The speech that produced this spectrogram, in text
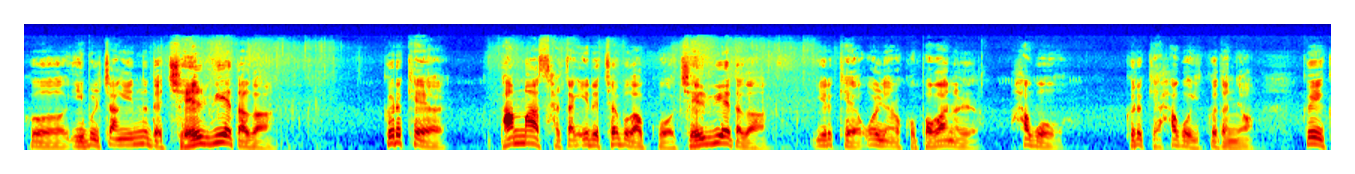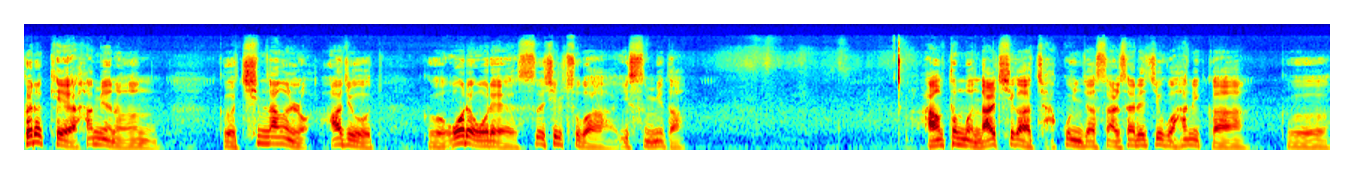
그 이불장이 있는데 제일 위에다가 그렇게 밤맛 살짝 이렇게 접어갖고 제일 위에다가 이렇게 올려놓고 보관을 하고 그렇게 하고 있거든요. 그 그렇게 하면은 그 침낭을 아주 그 오래오래 쓰실 수가 있습니다. 아무튼 뭐 날씨가 자꾸 이제 쌀쌀해지고 하니까 그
